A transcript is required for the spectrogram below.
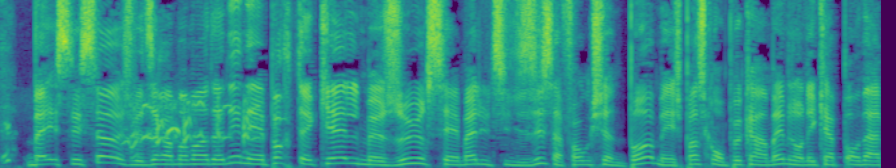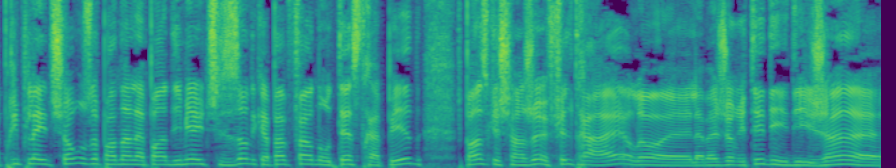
Ben c'est ça. Je veux dire, à un moment donné, n'importe quelle mesure, si elle est mal utilisée, ça fonctionne pas. Mais je pense qu'on peut quand même. On est cap- on a appris plein de choses là, pendant la pandémie à utiliser. On est capable de faire nos tests rapides. Je pense que changer un filtre à air, là, euh, la majorité des, des gens euh,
